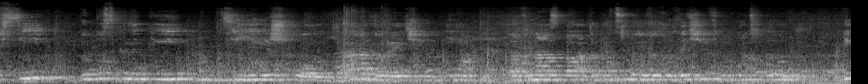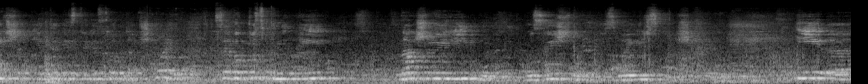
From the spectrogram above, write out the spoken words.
всі випускники цієї школи. Я, до речі, і в нас багато працює викладачів, більше 50% в школі це випускники нашої рідної музичної ізмаїльської школи. І е,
